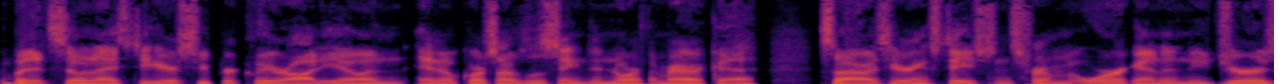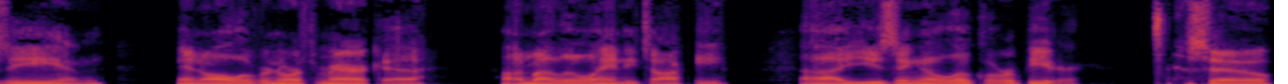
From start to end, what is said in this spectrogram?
but it's so nice to hear super clear audio. And, and of course I was listening to North America. So I was hearing stations from Oregon and New Jersey and, and all over North America on my little handy talkie, uh, using a local repeater. So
